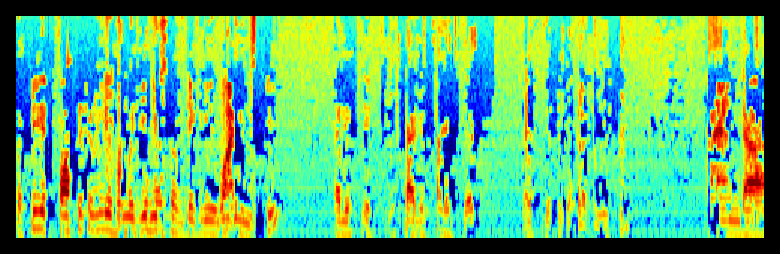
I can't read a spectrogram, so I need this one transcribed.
So C is positively homogeneous of degree one in C. That is, it, it satisfies this. Yes, this is a definition. And uh,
